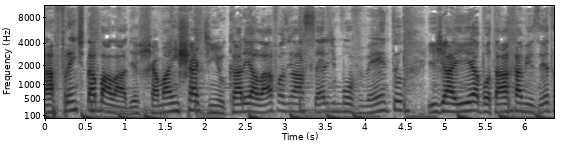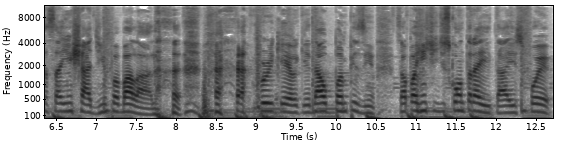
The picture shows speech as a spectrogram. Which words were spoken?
na frente da balada, ia chamar inchadinho. O cara ia lá fazer uma série de movimento e já ia botar uma camiseta, sair inchadinho pra balada. Por quê? Porque dá o pumpzinho. Só pra gente descontrair, tá? Isso foi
